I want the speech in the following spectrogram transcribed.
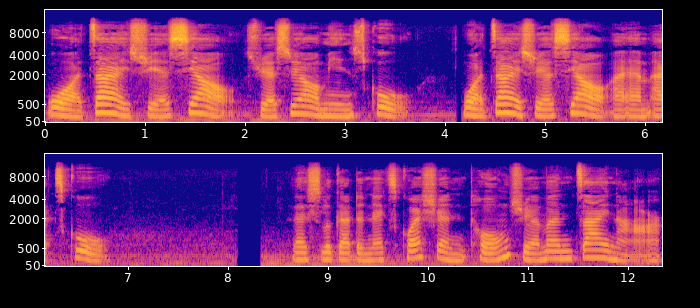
我在学校.学校 means school. 我在学校. I am at school. Let's look at the next question. 同学们在哪儿?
